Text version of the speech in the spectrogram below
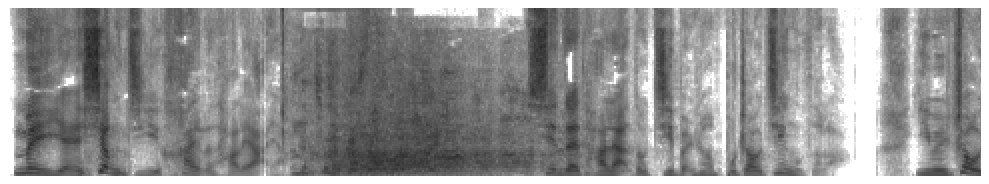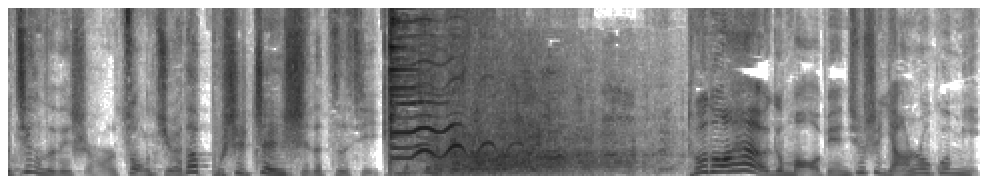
美颜相机害了他俩呀。现在他俩都基本上不照镜子了，因为照镜子的时候总觉得不是真实的自己。坨坨还有一个毛病，就是羊肉过敏，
